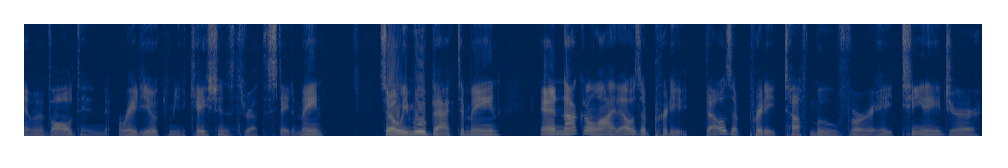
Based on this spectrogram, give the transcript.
am involved in radio communications throughout the state of Maine. So we moved back to Maine, and not gonna lie, that was a pretty that was a pretty tough move for a teenager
